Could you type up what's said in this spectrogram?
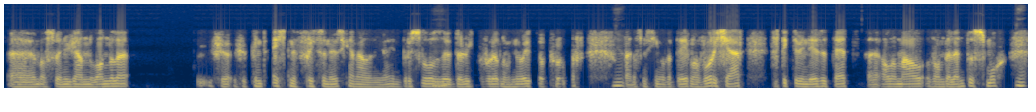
Um, als we nu gaan wandelen, je, je kunt echt een frisse neus gaan halen nu. Hè. In Brussel was de, de lucht bijvoorbeeld nog nooit zo proper. Ja. dat is misschien overdreven, maar vorig jaar stikten we in deze tijd eh, allemaal van de lentesmog. Ja.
